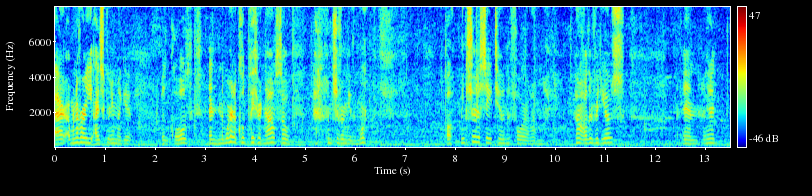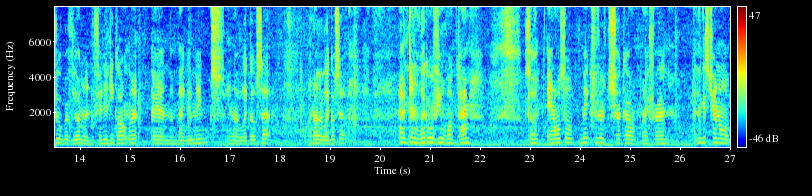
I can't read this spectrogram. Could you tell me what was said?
I, whenever I eat ice cream, I get really cold, and we're in a cold place right now, so I'm shivering even more. Oh, make sure to stay tuned for um, other videos. And I'm gonna do a review on an Infinity Gauntlet and the Megaminx and a Lego set. Another Lego set. I haven't done a Lego review in a long time. So, and also make sure to check out my friend. I think his channel,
